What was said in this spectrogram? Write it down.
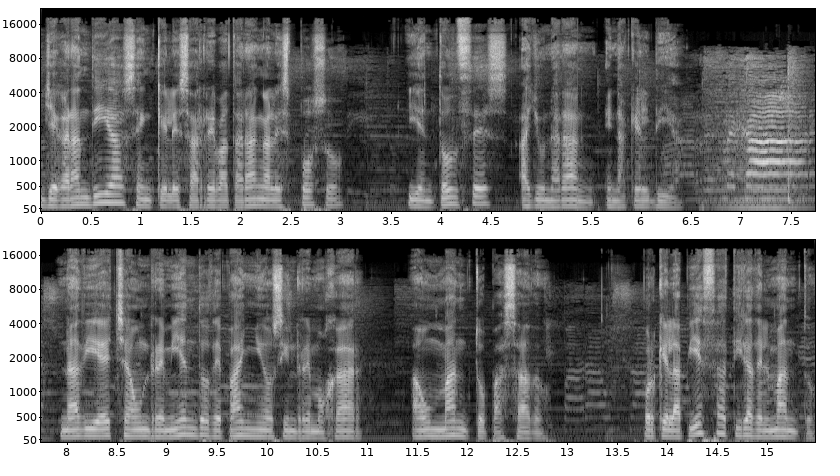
Llegarán días en que les arrebatarán al esposo y entonces ayunarán en aquel día. Nadie echa un remiendo de paño sin remojar a un manto pasado, porque la pieza tira del manto,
